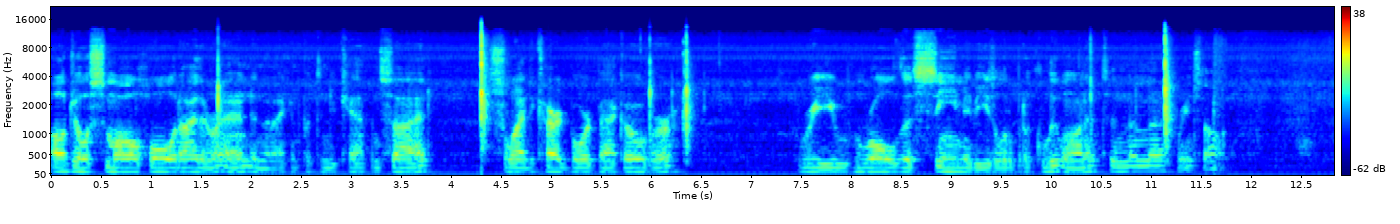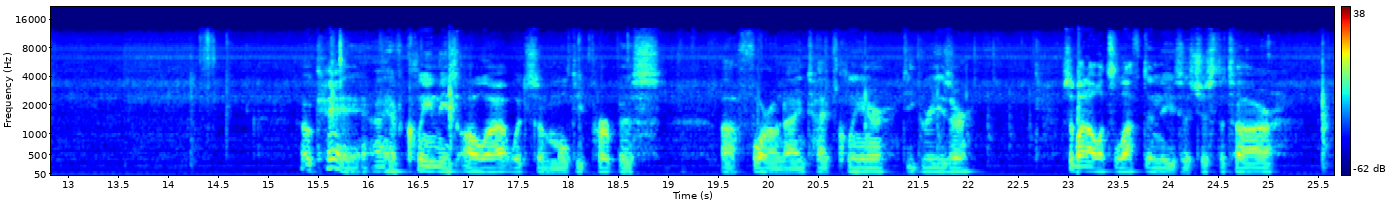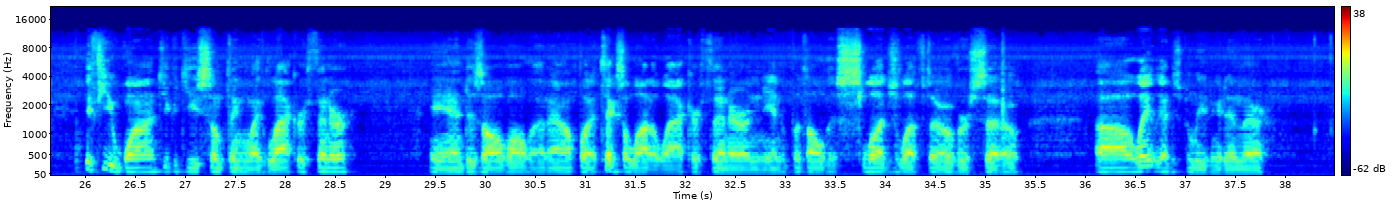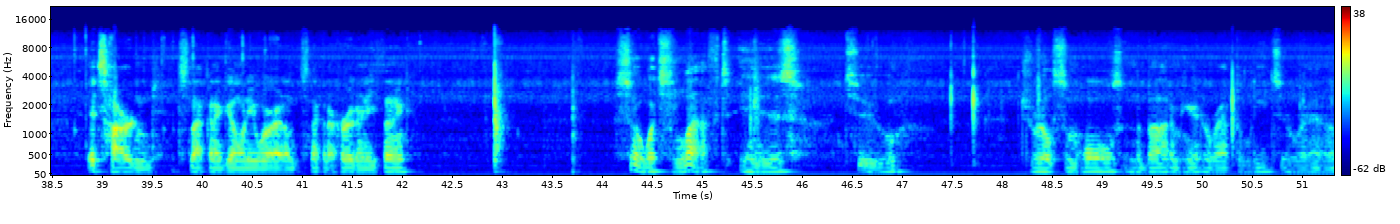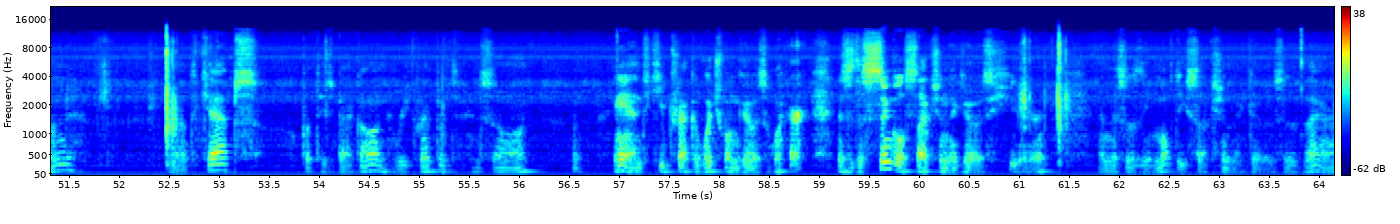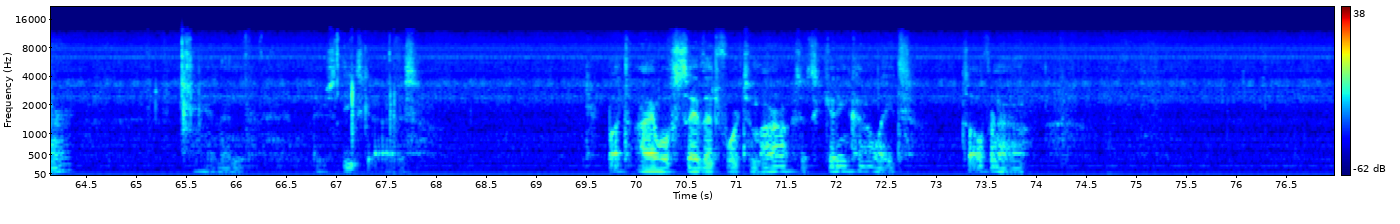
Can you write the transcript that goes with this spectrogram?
I'll drill a small hole at either end and then I can put the new cap inside, slide the cardboard back over, re-roll the seam, maybe use a little bit of glue on it, and then uh, reinstall it. Okay, I have cleaned these all out with some multi-purpose uh, 409 type cleaner, degreaser. So about all that's left in these is just the tar. If you want, you could use something like lacquer thinner and dissolve all that out, but it takes a lot of lacquer thinner and you end up with all this sludge left over, so uh, lately I've just been leaving it in there. It's hardened, it's not going to go anywhere, it's not going to hurt anything. So what's left is to drill some holes in the bottom here to wrap the leads around. Mount the caps, put these back on, recrimp it, and so on. And to keep track of which one goes where, this is the single section that goes here, and this is the multi-section that goes there. And then there's these guys. But I will save that for tomorrow because it's getting kind of late. It's all for now.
